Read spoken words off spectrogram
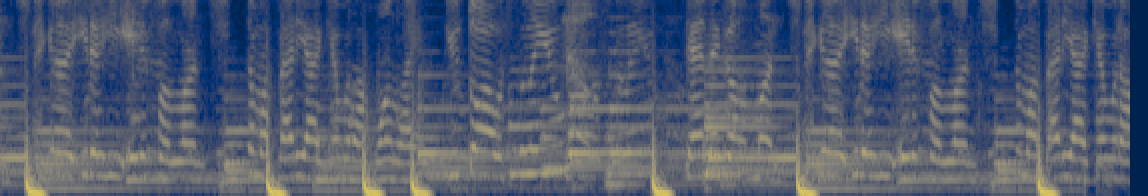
That nigga. Either he ate it for lunch. Tell my body I get what I want. Like you thought I was feeling you? No, I was feeling you. That nigga munch. Nigga either he ate it for lunch. Tell my body I get what I want.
